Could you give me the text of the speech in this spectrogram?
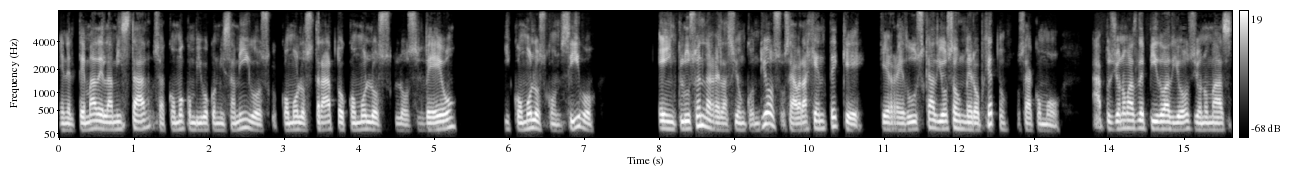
en el tema de la amistad, o sea, cómo convivo con mis amigos, cómo los trato, cómo los, los veo y cómo los concibo. E incluso en la relación con Dios, o sea, habrá gente que, que reduzca a Dios a un mero objeto, o sea, como ah, pues yo nomás le pido a Dios, yo nomás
